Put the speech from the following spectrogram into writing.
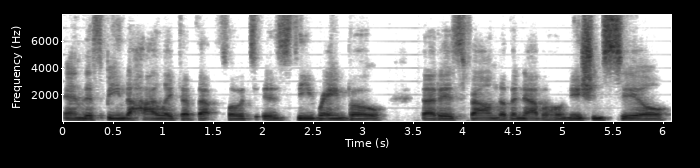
And this being the highlight of that float is the rainbow that is found on the Navajo Nation seal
